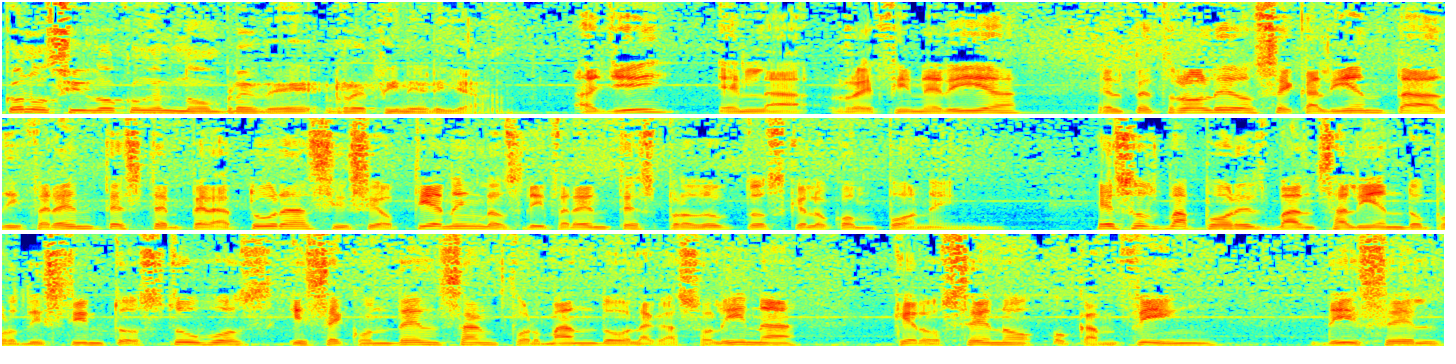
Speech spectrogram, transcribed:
conocido con el nombre de refinería. Allí, en la refinería, el petróleo se calienta a diferentes temperaturas y se obtienen los diferentes productos que lo componen. Esos vapores van saliendo por distintos tubos y se condensan formando la gasolina, queroseno o canfín, diésel,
